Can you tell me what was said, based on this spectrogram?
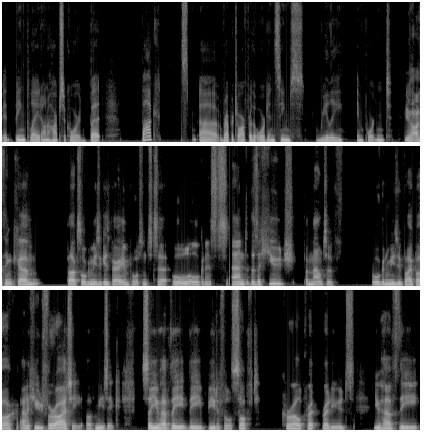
it being played on a harpsichord. But Bach's uh, repertoire for the organ seems really important. Yeah, I think um, Bach's organ music is very important to all organists, and there's a huge amount of organ music by Bach and a huge variety of music. So you have the the beautiful soft chorale pre- preludes, you have the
